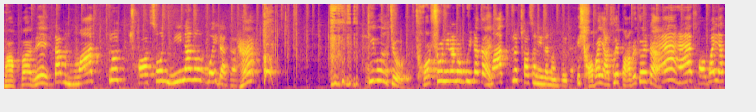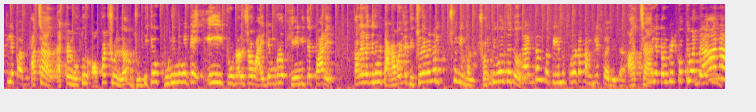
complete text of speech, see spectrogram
বাবা রে। দাম মাত্র ছশো নিরানব্বই টাকা। হ্যাঁ? কি বলছো? ছশো নিরানব্বই টাকায়? মাত্র ছশো নিরানব্বই টাকা। এই সবাই আসলে পাবে তো এটা? হ্যাঁ হ্যাঁ সবাই আসলে পাবে। আচ্ছা একটা নতুন অফার শুনলাম যদি কেউ কুড়ি মিনিটে এই টোটাল সব আইটেমগুলো খেয়ে নিতে পারে তাহলে নাকি তুমি টাকা পয়সা কিচ্ছু নেবে না? কিচ্ছু নিব না। সত্যি বলছো তো? একদম সত্যি কিন্তু পুরোটা কমপ্লিট করে দিতে হবে। আচ্ছা তাহলে কমপ্লিট করতে পারবে না না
